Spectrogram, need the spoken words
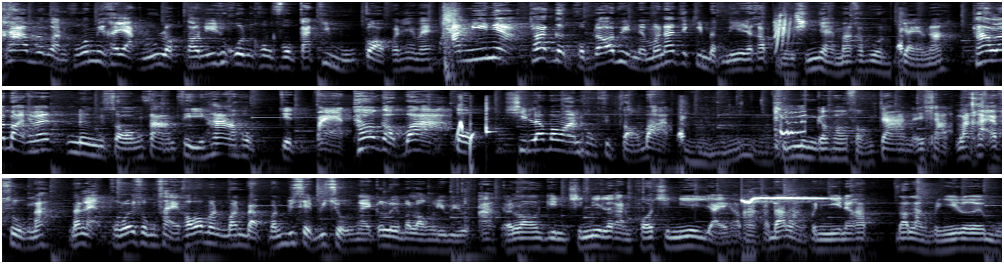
ข้ามไปก่อนคงไม่มีใครอยากรู้หรอกตอนนี้ทุกคนคงโฟกัสที่หมูกรอบกันใช่ไหมอันนี้เนี่ยถ้าเกิดผมเดาผิดเนี่ยมันน่าจะกินแบบนี้นะครับหมูชิ้นใหญ่มากครับคุณใหญ่นะห้าร้อยบาทใช่ไหมหนึ่งสองสามสี่ห้าหกเจ็ดแปดเท่ากับว่าตกชิ้นละประมาณ 62 บาทอื้อหือชิ้นหนึ่งกะเพราสองจานไอสัตว์ราคาแอบสูงนะนั่นแหละผมเลยสงสัยเขาว่ามันมันแบบมันพิเศษพิโสยังไงก็เลยมาลองรีวิวอะเดี๋ยวลองกินชิ้นนี้แล้วกันเพราะชิ้นนี้ใหญ่ครับอะด้านหลังเป็นงนี้นะครับด้านหลังเป็นงี้เลยหมู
